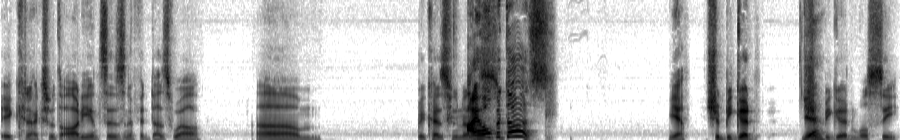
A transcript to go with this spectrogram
it connects with audiences and if it does well. Um, because who knows? I hope it does. Yeah, should be good. Yeah. Should be good. We'll see.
